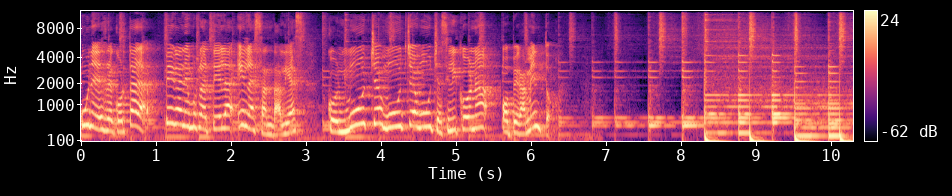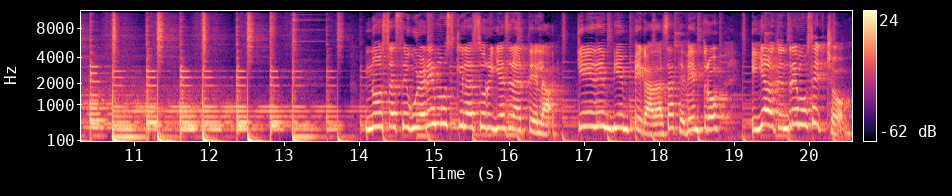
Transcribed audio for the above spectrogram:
Una vez recortada, pegaremos la tela en las sandalias con mucha, mucha, mucha silicona o pegamento. Aseguraremos que las orillas de la tela queden bien pegadas hacia adentro y ya lo tendremos hecho.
